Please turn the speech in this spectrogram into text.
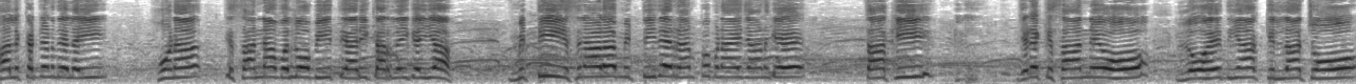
ਹੱਲ ਕੱਢਣ ਦੇ ਲਈ ਹੁਣ ਕਿਸਾਨਾਂ ਵੱਲੋਂ ਵੀ ਤਿਆਰੀ ਕਰ ਲਈ ਗਈ ਆ। ਮਿੱਟੀ, ਇਸ ਨਾਲ ਮਿੱਟੀ ਦੇ ਰੈਂਪ ਬਣਾਏ ਜਾਣਗੇ ਤਾਂ ਕਿ ਜਿਹੜੇ ਕਿਸਾਨ ਨੇ ਉਹ ਲੋਹੇ ਦੀਆਂ ਕਿੱਲਾਂ ਚੋਂ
